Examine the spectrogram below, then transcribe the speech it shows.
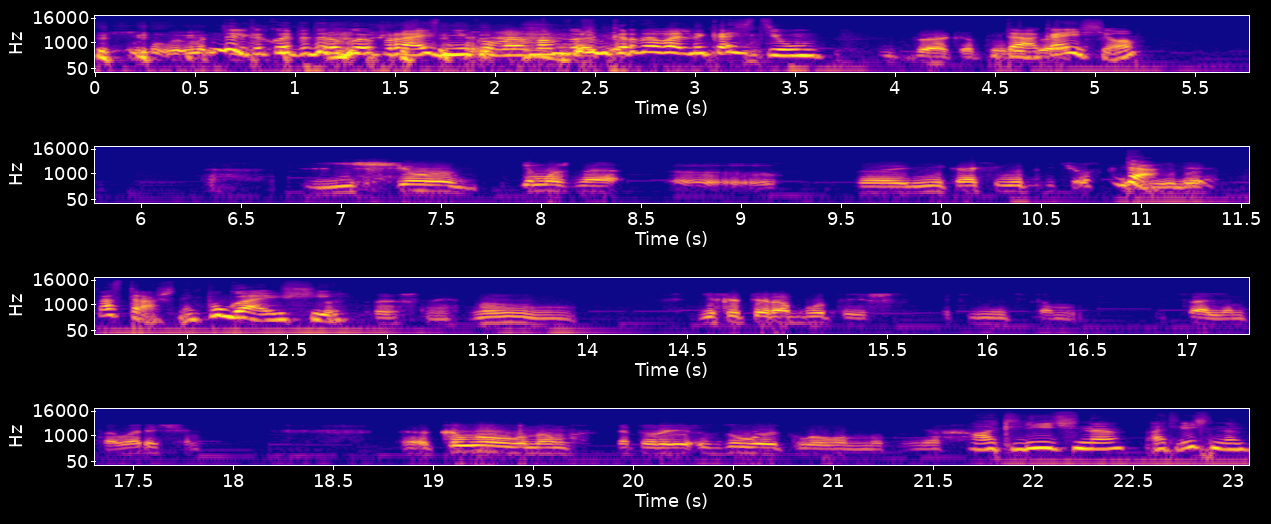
Ну или какой-то другой праздник. Вам нужен карнавальный костюм. Да, который, Так, а еще? Еще где можно э, с э, некрасивой прической Да. или Со страшной, пугающей. страшной? Ну, если ты работаешь с каким-нибудь там специальным товарищем, э, клоуном, который злой клоун, например. Отлично, отлично.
